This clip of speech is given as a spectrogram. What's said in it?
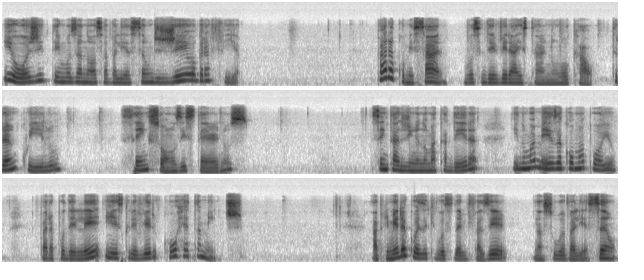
e hoje temos a nossa avaliação de geografia. Para começar, você deverá estar num local tranquilo, sem sons externos, sentadinho numa cadeira e numa mesa como apoio para poder ler e escrever corretamente. A primeira coisa que você deve fazer na sua avaliação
